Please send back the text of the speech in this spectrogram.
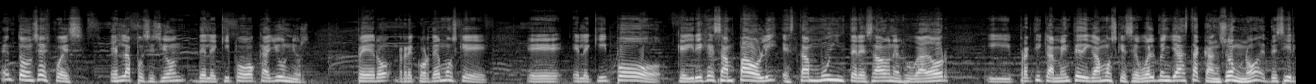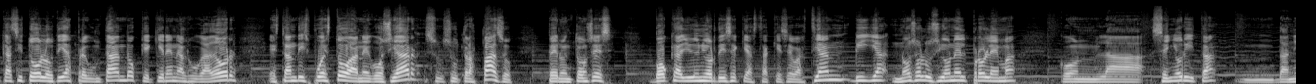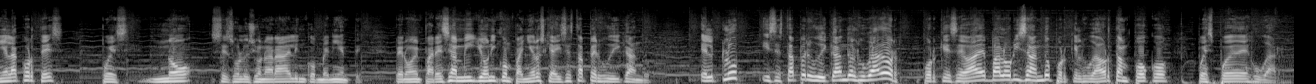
Entonces, pues es la posición del equipo Boca Juniors. Pero recordemos que eh, el equipo que dirige San Paoli está muy interesado en el jugador y prácticamente digamos que se vuelven ya hasta canzón, ¿no? Es decir, casi todos los días preguntando qué quieren al jugador, están dispuestos a negociar su, traspaso. Pero entonces Boca Juniors dice que hasta que Sebastián Villa no solucione el problema con la señorita mm, Daniela Cortés, pues no se solucionará el inconveniente. Pero me parece a mí, John y compañeros, que ahí se está perjudicando el club y se está perjudicando el jugador, porque se va desvalorizando, porque el jugador tampoco pues puede jugar.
